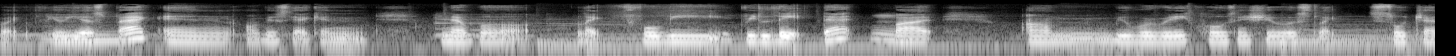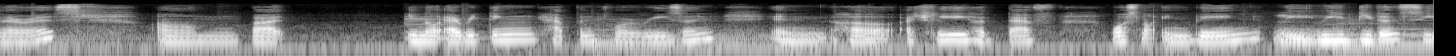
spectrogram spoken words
like a few years Mm. back, and obviously I can never like fully relate that, Mm. but um we were really close and she was like so generous um but you know everything happened for a reason and her actually her death was not in vain we Mm. we didn't see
